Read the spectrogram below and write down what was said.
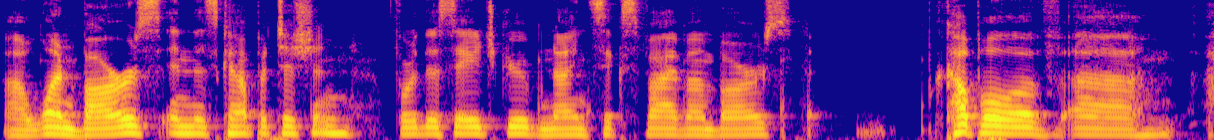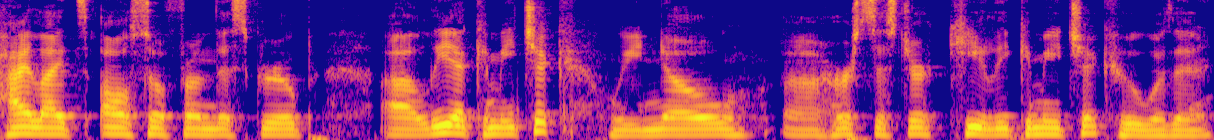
uh, won bars in this competition for this age group, 965 on bars. Couple of uh, highlights also from this group. Uh, Leah Kmieciak, we know uh, her sister, Keeley Kmieciak, who was an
